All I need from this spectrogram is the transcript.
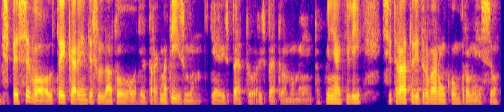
spesse volte carente sul lato del pragmatismo, che è rispetto, rispetto al momento. Quindi anche lì si tratta di trovare un compromesso.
